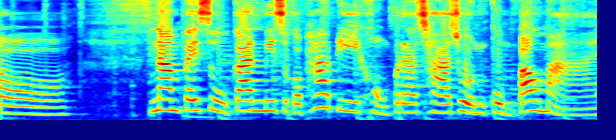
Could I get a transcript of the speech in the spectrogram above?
ตนำไปสู่การมีสุขภาพดีของประชาชนกลุ่มเป้าหมาย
